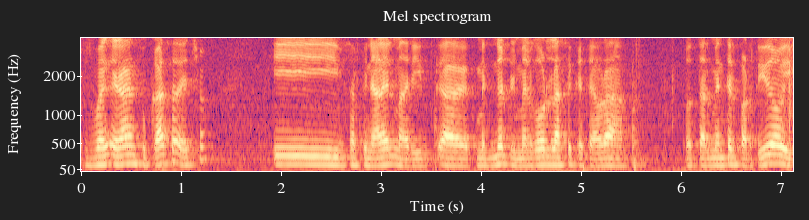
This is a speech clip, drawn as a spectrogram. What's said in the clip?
Pues fue, era en su casa, de hecho. Y pues, al final el Madrid, eh, metiendo el primer gol, hace que se abra totalmente el partido y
